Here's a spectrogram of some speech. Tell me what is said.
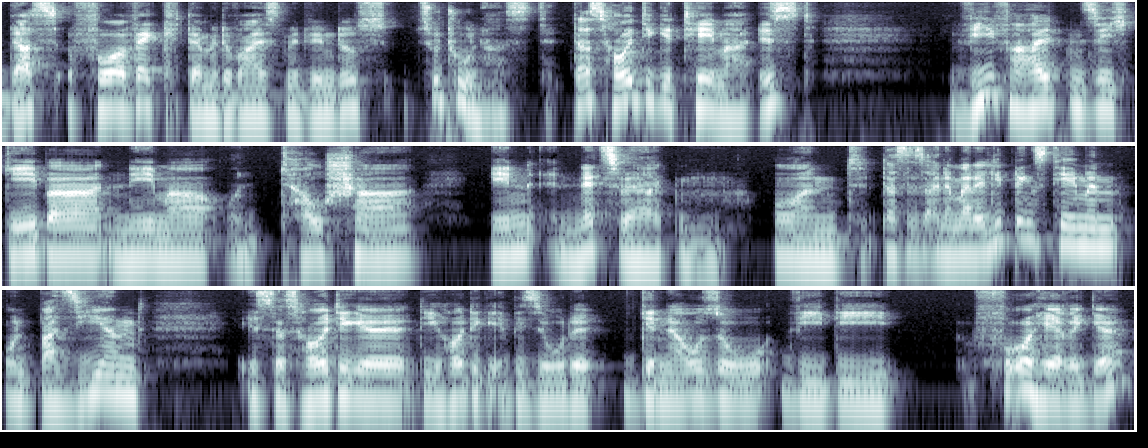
Das vorweg, damit du weißt, mit wem du es zu tun hast. Das heutige Thema ist, wie verhalten sich Geber, Nehmer und Tauscher in Netzwerken? Und das ist einer meiner Lieblingsthemen und basierend ist das heutige, die heutige Episode genauso wie die vorherige,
